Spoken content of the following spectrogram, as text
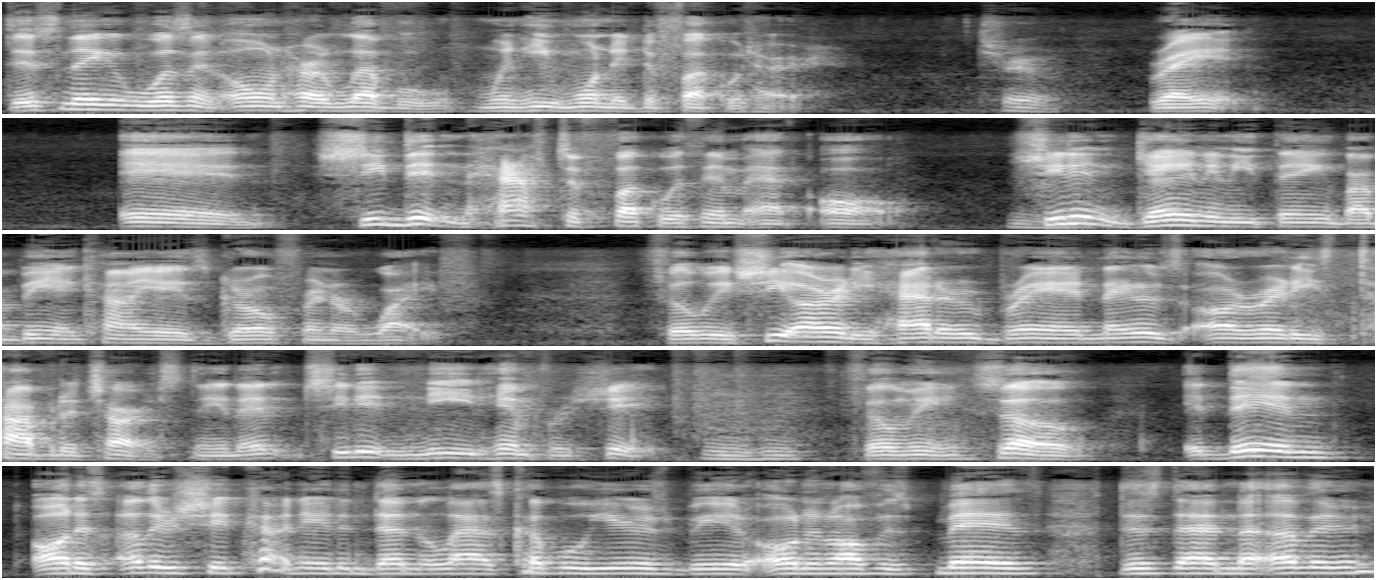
this nigga wasn't on her level when he wanted to fuck with her, True. right? And she didn't have to fuck with him at all. She mm-hmm. didn't gain anything by being Kanye's girlfriend or wife. Feel me? She already had her brand. They was already top of the charts. They, she didn't need him for shit. Mm-hmm. Feel me? So and then all this other shit Kanye done done the last couple years, being on and off his meds, this, that, and the other,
